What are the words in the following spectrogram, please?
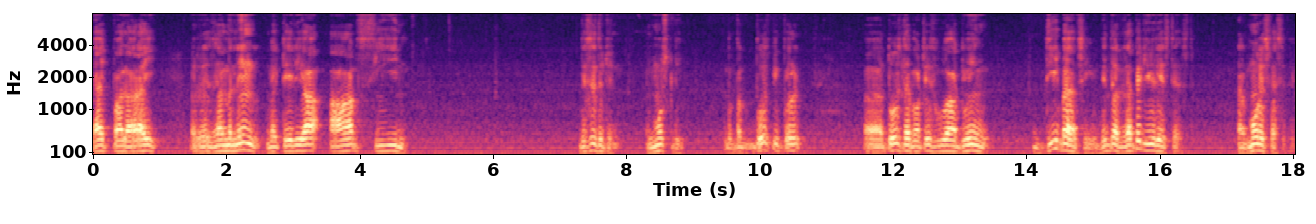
H. pylori resembling bacteria are seen. This is written mostly. But those people, uh, those laboratories who are doing the biopsy with the rapid urease test are more specific.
